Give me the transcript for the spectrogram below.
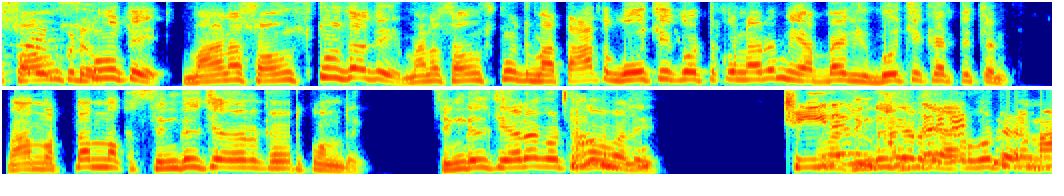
సంస్కృతి. మన సంస్కృతి. అది. మన సంస్కృతి. మా తాత గోచి కొట్టుకున్నారు మీ అబ్బాయికి గోచి కట్టించండి. మా మొత్తం ఒక సింగిల్ చీర కట్టుకుంది. సింగిల్ చీర కట్టుకోవాలి. చీరలు. మా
